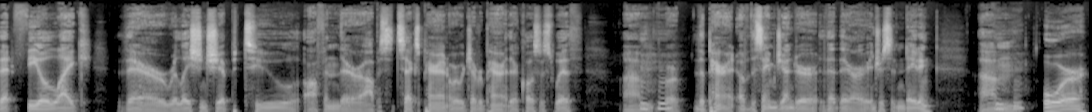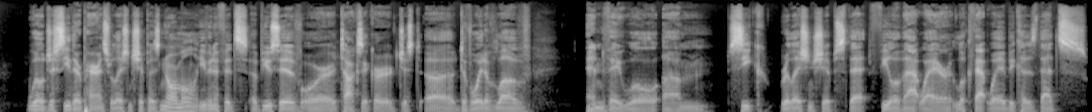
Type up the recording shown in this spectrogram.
that feel like their relationship to often their opposite sex parent or whichever parent they're closest with, um, or the parent of the same gender that they are interested in dating. Um, or will just see their parents' relationship as normal, even if it's abusive or toxic or just uh, devoid of love, and they will um, seek relationships that feel that way or look that way because that's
